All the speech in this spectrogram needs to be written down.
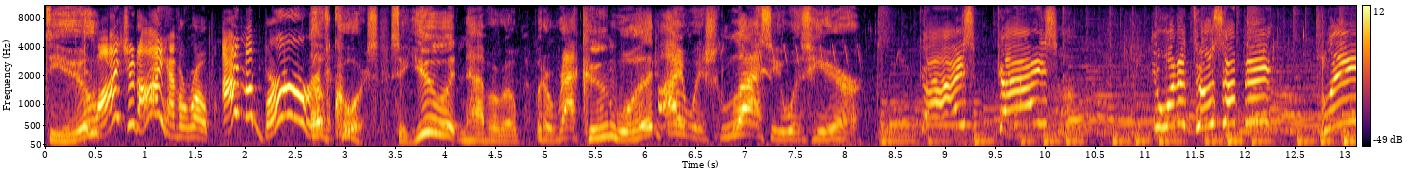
do you? Why should I have a rope? I'm a bird. Of course. So you wouldn't have a rope, but a raccoon would? I wish Lassie was here. Guys! Guys! You want to do something? Please?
